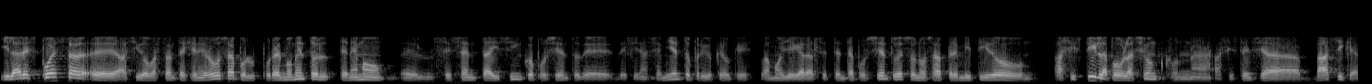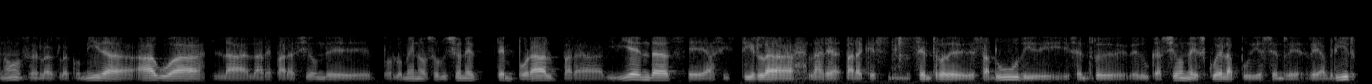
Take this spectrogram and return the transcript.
y la respuesta eh, ha sido bastante generosa. Por, por el momento tenemos el 65% de, de financiamiento, pero yo creo que vamos a llegar al 70%. Eso nos ha permitido asistir a la población con asistencia básica, ¿no? la, comida, agua, la, reparación de, por lo menos, soluciones temporal para viviendas, eh, asistir la, para que el centro de, salud y, centro de, educación, de escuela pudiesen reabrir,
